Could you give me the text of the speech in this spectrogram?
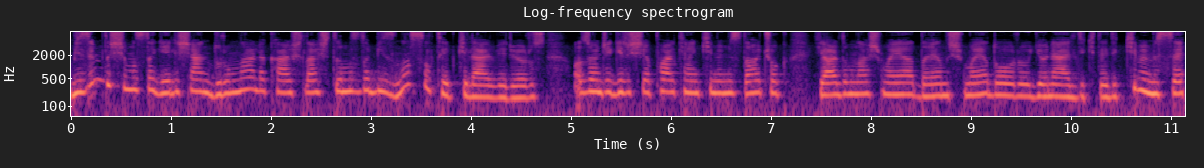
Bizim dışımızda gelişen durumlarla karşılaştığımızda biz nasıl tepkiler veriyoruz? Az önce giriş yaparken kimimiz daha çok yardımlaşmaya, dayanışmaya doğru yöneldik dedik. Kimimiz ise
